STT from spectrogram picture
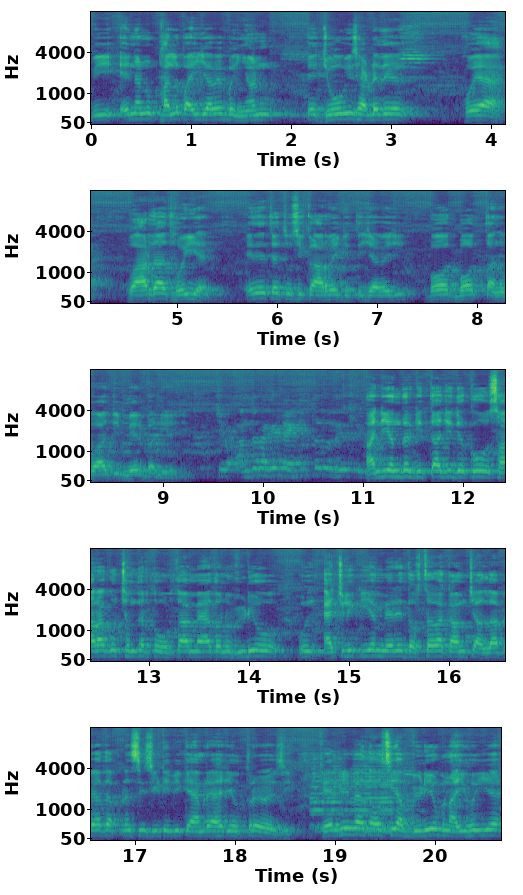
ਵੀ ਇਹਨਾਂ ਨੂੰ ਠੱਲ ਪਾਈ ਜਾਵੇ ਭਈਆਂ ਨੂੰ ਤੇ ਜੋ ਵੀ ਸਾਡੇ ਤੇ ਹੋਇਆ, ਵਾਰਦਾਤ ਹੋਈ ਹੈ, ਇਹਦੇ ਤੇ ਤੁਸੀਂ ਕਾਰਵਾਈ ਕੀਤੀ ਜਾਵੇ ਜੀ। ਬਹੁਤ ਬਹੁਤ ਧੰਨਵਾਦ ਜੀ, ਮਿਹਰਬਾਨੀ ਹੈ ਜੀ। ਅੰਦਰ ਆ ਕੇ ਟੈਗ ਕੀਤਾ ਤਾਂ ਰੇਸ ਹਾਂਜੀ ਅੰਦਰ ਕੀਤਾ ਜੀ। ਦੇਖੋ ਸਾਰਾ ਕੁਝ ਅੰਦਰ ਤੋੜਤਾ। ਮੈਂ ਤੁਹਾਨੂੰ ਵੀਡੀਓ ਐਕਚੁਅਲੀ ਕੀ ਹੈ ਮੇਰੇ ਦਫ਼ਤਰ ਦਾ ਕੰਮ ਚੱਲਦਾ ਪਿਆ ਤੇ ਆਪਣੇ ਸੀਸੀਟੀਵੀ ਕੈਮਰੇ ਹਜੇ ਉਤਰੇ ਹੋਏ ਸੀ। ਫਿਰ ਵੀ ਮੈਂ ਤਾਂ ਅਸੀਂ ਆ ਵੀਡੀਓ ਬਣਾਈ ਹੋਈ ਹੈ।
